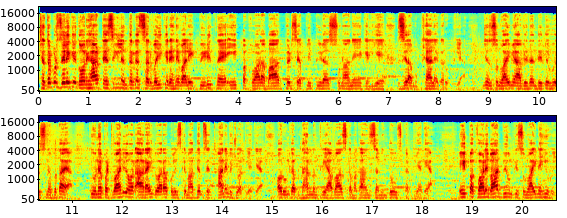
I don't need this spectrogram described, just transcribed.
छतरपुर ज़िले के गौरिहार तहसील अंतर्गत सरवई के रहने वाले एक पीड़ित ने एक पखवाड़ा बाद फिर से अपनी पीड़ा सुनाने के लिए जिला मुख्यालय का रुख किया। जन सुनवाई में आवेदन देते हुए उसने बताया कि उन्हें पटवारी और आरआई द्वारा पुलिस के माध्यम से थाने भिजवा दिया गया और उनका प्रधानमंत्री आवास का मकान जमींदोज कर दिया गया। एक पखवाड़े बाद भी उनकी सुनवाई नहीं हुई।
